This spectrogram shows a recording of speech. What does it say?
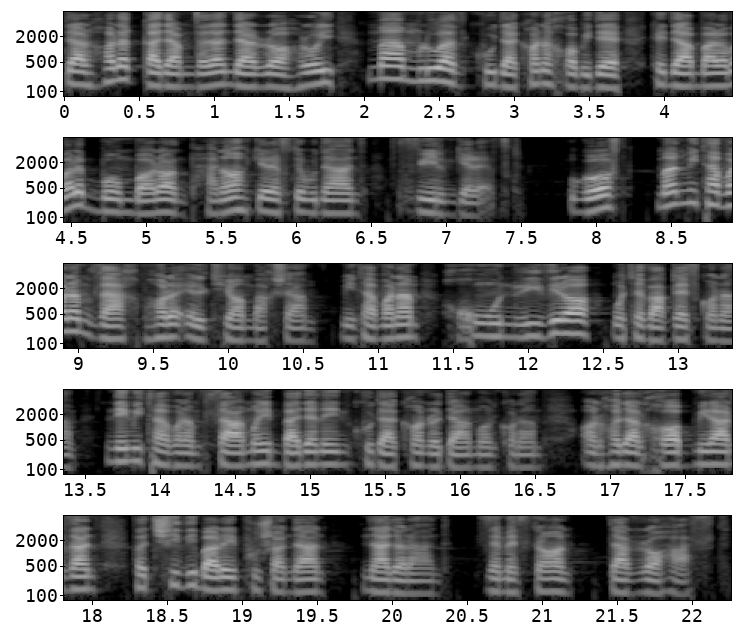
در حال قدم زدن در راهروی مملو از کودکان خوابیده که در برابر بمباران پناه گرفته بودند. فیلم گرفت. او گفت من می توانم زخم ها را التیام بخشم. می توانم خون ریزی را متوقف کنم. نمی توانم سرمای بدن این کودکان را درمان کنم. آنها در خواب می و چیزی برای پوشاندن ندارند. زمستان در راه است.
